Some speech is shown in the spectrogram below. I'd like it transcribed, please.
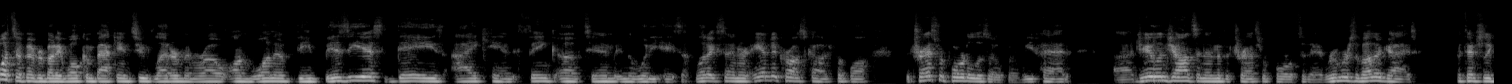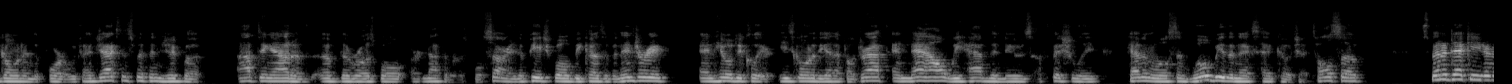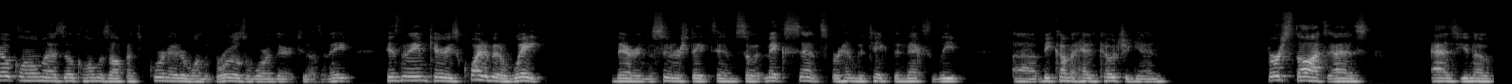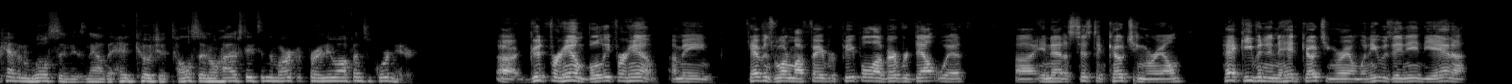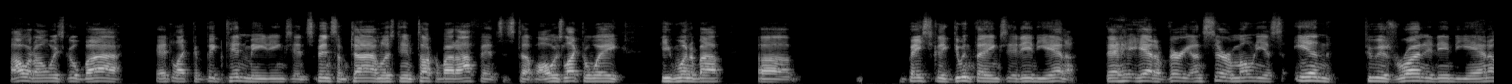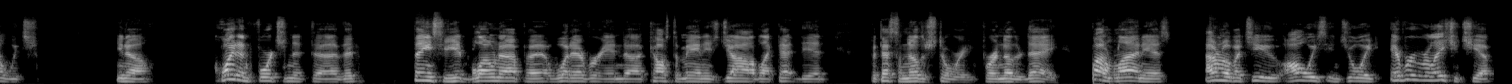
What's up, everybody? Welcome back into Lettermen Row on one of the busiest days I can think of, Tim, in the Woody Hayes Athletic Center and across college football. The transfer portal is open. We've had uh, Jaylon Johnson enter the transfer portal today. Rumors of other guys potentially going in the portal. We've had Jaxon Smith-Njigba opting out of, of the Rose Bowl, or not the Rose Bowl, sorry, the Peach Bowl because of an injury, and he'll declare he's going to the NFL draft. And now we have the news officially Kevin Wilson will be the next head coach at Tulsa. Spent a decade in Oklahoma as Oklahoma's offensive coordinator, won the Broyles Award there in 2008. His name carries quite a bit of weight there in the Sooner State, Tim. So it makes sense for him to take the next leap, uh, become a head coach again. First thoughts as as you know, Kevin Wilson is now the head coach at Tulsa, and Ohio State's in the market for a new offensive coordinator. Uh, good for him, bully for him. I mean, Kevin's one of my favorite people I've ever dealt with uh, in that assistant coaching realm heck, even in the head coaching realm, when he was in Indiana, I would always go by at like the Big Ten meetings and spend some time listening to him talk about offense and stuff. I always liked the way he went about uh, basically doing things at Indiana. That he had a very unceremonious end to his run at Indiana, which, you know, quite unfortunate uh, that things could get blown up, uh, whatever, and uh, cost a man his job like that did. But that's another story for another day. Bottom line is, I don't know about you, always enjoyed every relationship.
